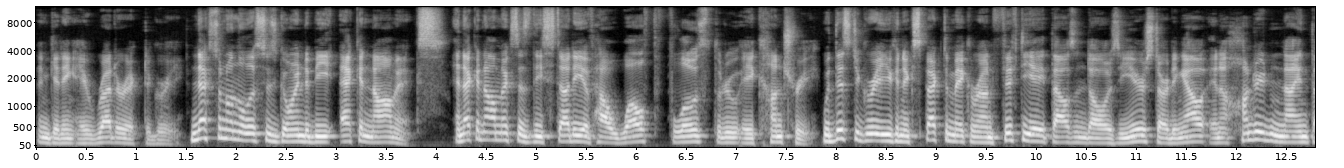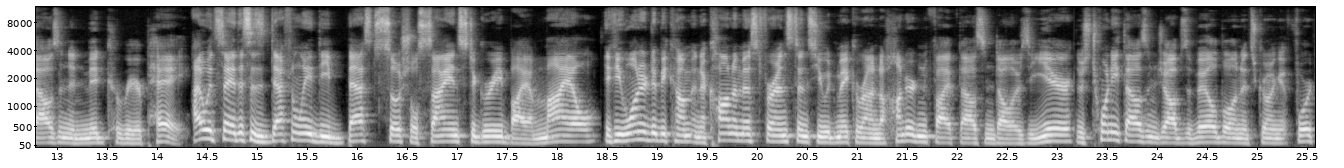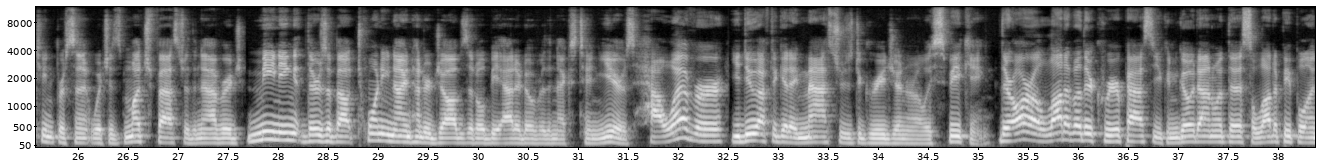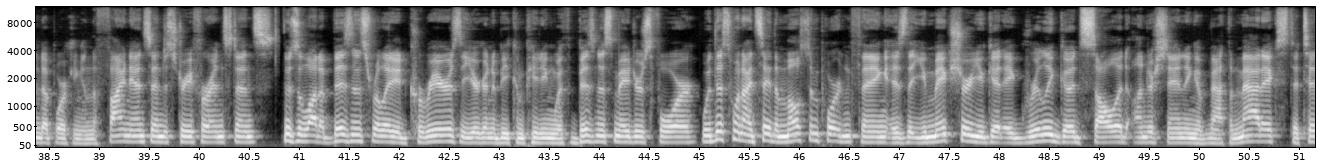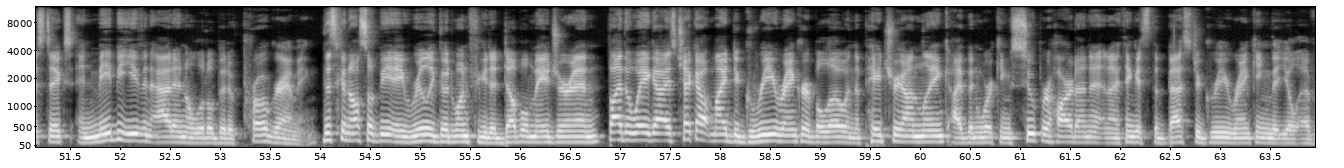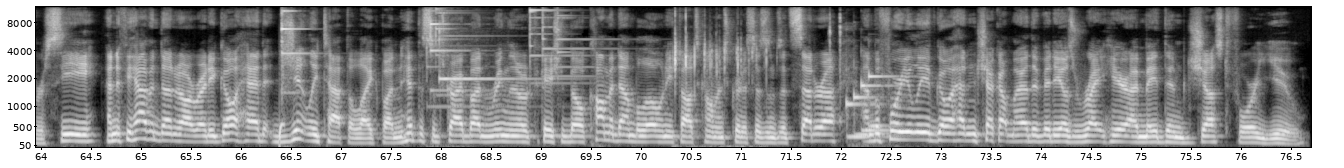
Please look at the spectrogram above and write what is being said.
than getting a rhetoric degree. Next one on the list is going to be economics. And economics is the study of how wealth flows through a country. With this degree, you can expect to make around $58,000 a year starting out and $109,000 in mid-career pay. I would say this is definitely the best social science degree by a mile. If you wanted to become an economist, for instance, you would make around $105,000 a year. There's 20,000 jobs available and it's growing at 14%, which is much faster than average, meaning there's about 2,900 jobs that'll be added over the next 10 years. However, you do have to get a master's degree generally speaking. There are a lot of other career paths that you can go down with this. A lot of people end up working in the finance industry, for instance. There's a lot of business related careers that you're going to be competing with business majors for. With this one, I'd say the most important thing is that you make sure you get a really good solid understanding of mathematics, statistics, and maybe even add in a little bit of programming. This can also be a really good one for you to double major in. By the way, guys, check out my degree ranker below in the Patreon link. I've been working super hard on it and I think it's the best degree ranking that you'll ever see. And if you haven't done it already, go ahead, gently tap the like button, hit the subscribe button, ring the notification bell, comment down below any thoughts, comments, criticisms, etc. And before you leave, go ahead and check out my other videos right here. I made them just for you.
